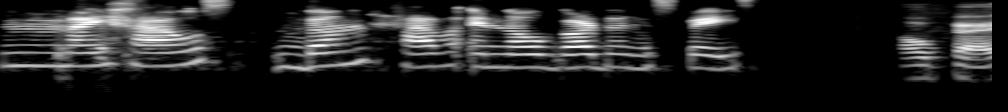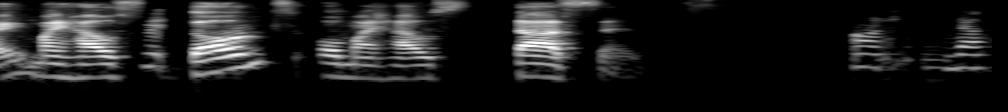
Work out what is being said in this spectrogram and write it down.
My house don't have enough garden space. Okay. My house don't or my house doesn't? Oh, no.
